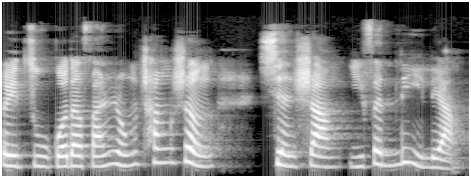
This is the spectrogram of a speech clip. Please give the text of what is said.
为祖国的繁荣昌盛献上一份力量。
